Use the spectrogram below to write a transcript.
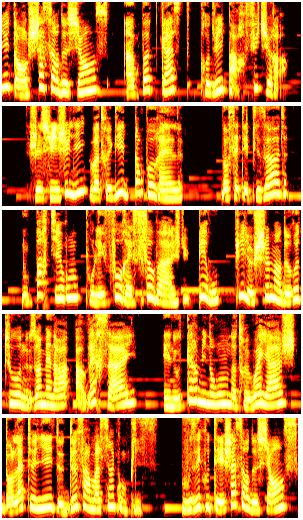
Bienvenue dans Chasseurs de sciences, un podcast produit par Futura. Je suis Julie, votre guide temporel. Dans cet épisode, nous partirons pour les forêts sauvages du Pérou, puis le chemin de retour nous emmènera à Versailles et nous terminerons notre voyage dans l'atelier de deux pharmaciens complices. Vous écoutez Chasseurs de sciences.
